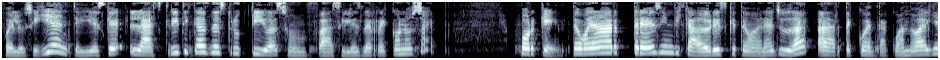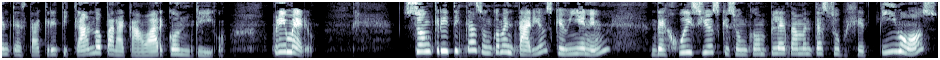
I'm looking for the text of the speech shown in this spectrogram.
fue lo siguiente, y es que las críticas destructivas son fáciles de reconocer. ¿Por qué? Te voy a dar tres indicadores que te van a ayudar a darte cuenta cuando alguien te está criticando para acabar contigo. Primero, son críticas, son comentarios que vienen de juicios que son completamente subjetivos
